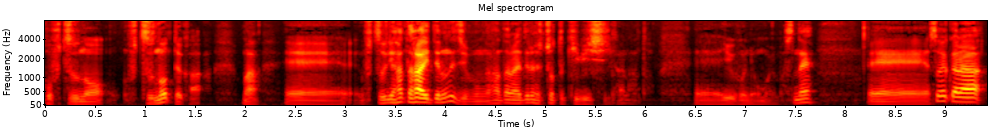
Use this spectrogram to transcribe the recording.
ー、普通の、普通のっていうか、まあ、えー、普通に働いてるね、自分が働いてる人はちょっと厳しいかなというふうに思いますね。えー、それから、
